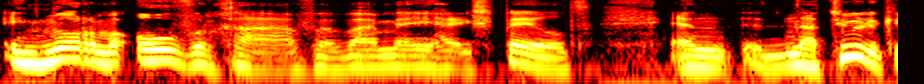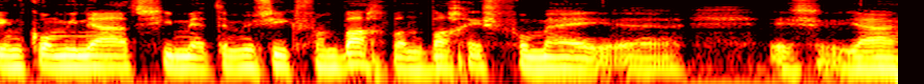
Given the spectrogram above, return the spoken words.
enorme overgave waarmee hij speelt. En uh, natuurlijk in combinatie met de muziek van Bach. Want Bach is voor mij uh, is, ja,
